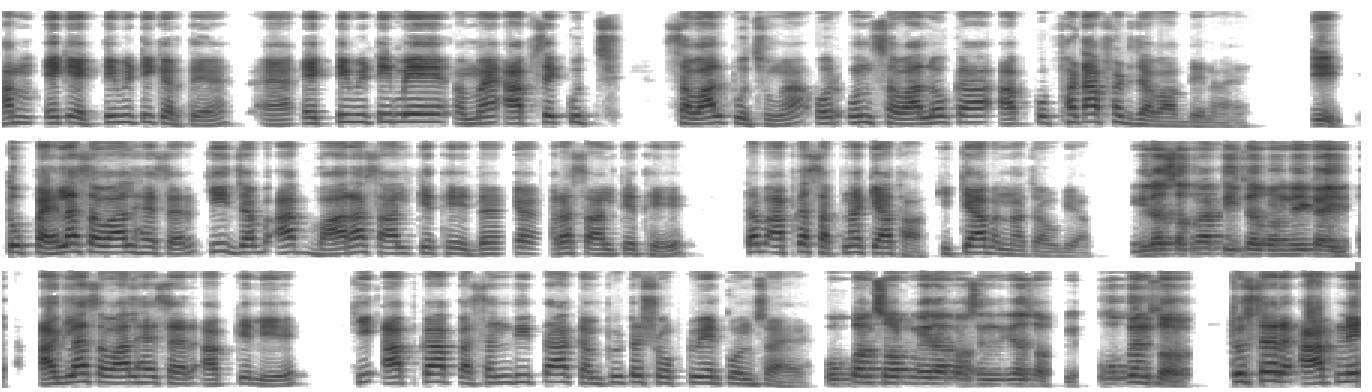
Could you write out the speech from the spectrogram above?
हम एक एक्टिविटी करते हैं। एक्टिविटी में मैं आपसे कुछ सवाल पूछूँगा और उन सवालों का आपको फटाफट जवाब देना है। जी। तो पहला सवाल है सर कि जब आप 12 साल के थे दस ग्यारह साल के थे तब आपका सपना क्या था कि क्या बनना चाहोगे आप? मेरा सपना टीचर बनने का ही था। अगला सवाल है सर आपके लिए कि आपका पसंदीदा कंप्यूटर सॉफ्टवेयर कौन सा है? ओपन सॉफ्ट मेरा पसंदीदा सॉफ्टवेयर ओपन सॉफ्ट। तो सर आपने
